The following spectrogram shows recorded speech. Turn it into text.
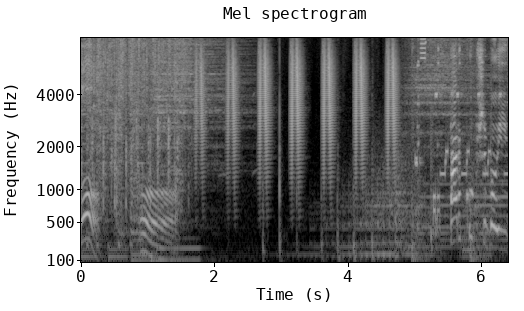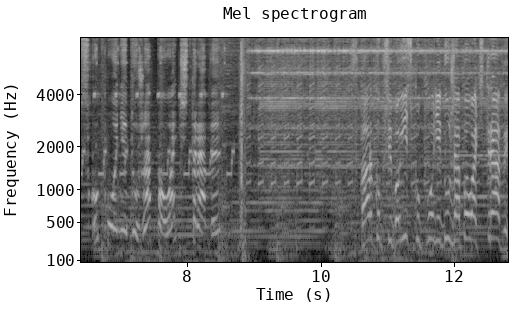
O! O! W parku przy boisku płonie duża połać trawy. W parku przy boisku płonie duża połać trawy.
